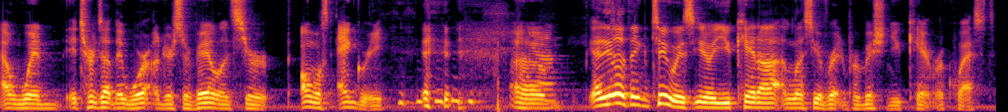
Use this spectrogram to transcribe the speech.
and when it turns out they were under surveillance, you're almost angry. um, yeah. And the other thing too is, you know, you cannot, unless you have written permission, you can't request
